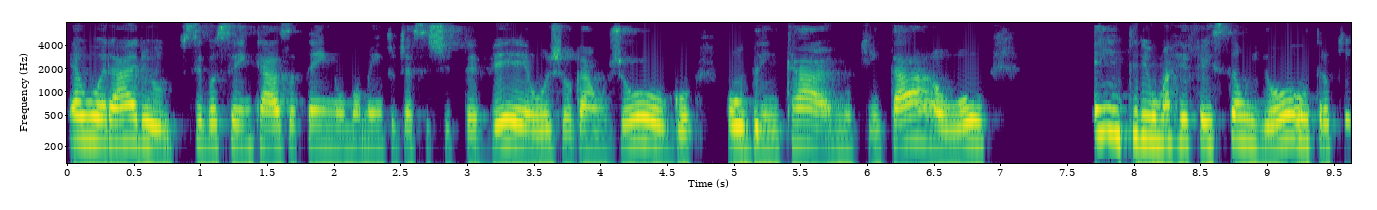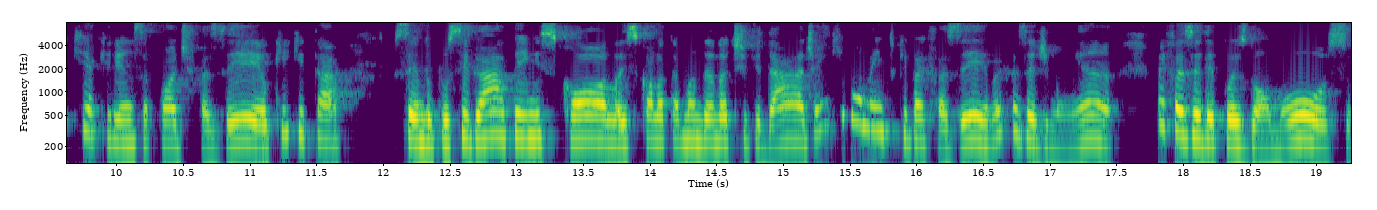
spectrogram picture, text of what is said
É o horário, se você em casa tem um momento de assistir TV, ou jogar um jogo, ou brincar no quintal, ou entre uma refeição e outra, o que, que a criança pode fazer, o que está sendo possível. Ah, tem escola, a escola está mandando atividade. Em que momento que vai fazer? Vai fazer de manhã? Vai fazer depois do almoço?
